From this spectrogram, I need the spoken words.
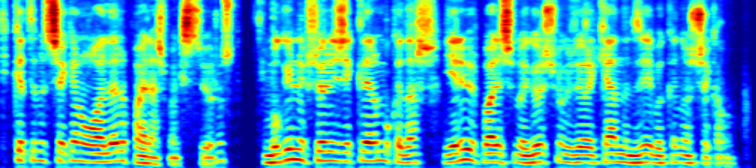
dikkatimizi çeken olayları paylaşmak istiyoruz. Bugünlük söyleyeceklerim bu kadar. Yeni bir paylaşımda görüşmek üzere. Kendinize iyi bakın. Hoşçakalın.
